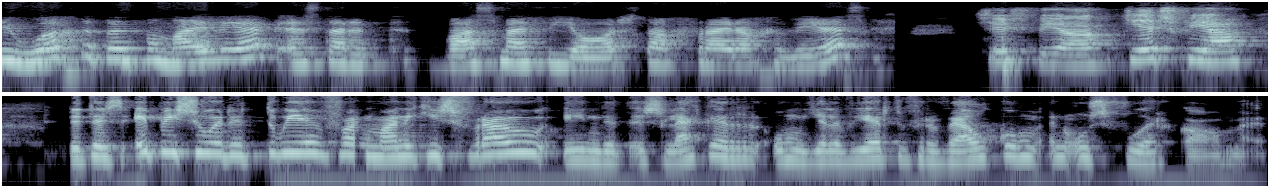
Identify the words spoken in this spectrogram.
die hoogtepunt van my week is dat dit was my verjaarsdag Vrydag gewees. Cheers Via. Cheers Via. Dit is episode 2 van Mannetjies vrou en dit is lekker om julle weer te verwelkom in ons voorkamer.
